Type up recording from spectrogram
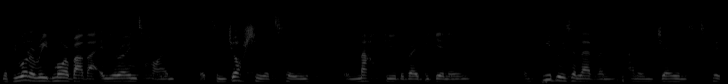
And if you want to read more about that in your own time, it's in Joshua 2, in Matthew, the very beginning, in Hebrews 11, and in James 2.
